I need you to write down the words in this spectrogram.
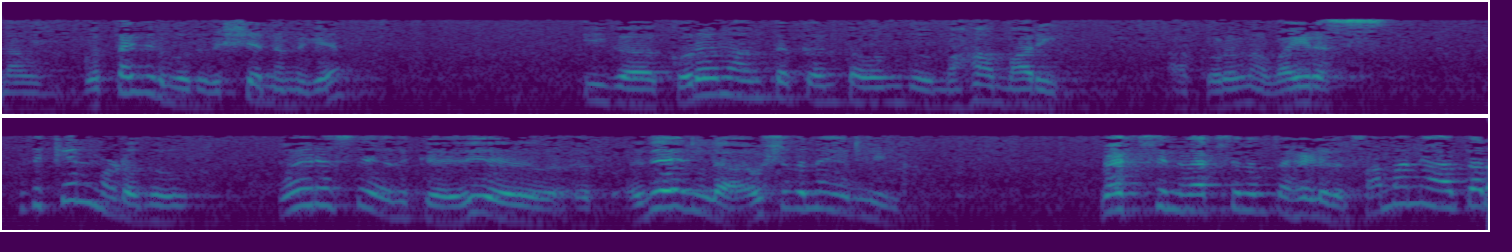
ನಾವು ಗೊತ್ತಾಗಿರ್ಬೋದು ವಿಷಯ ನಮಗೆ. ಈಗ ಕೊರೋನಾ ಅಂತಕ್ಕಂಥ ಒಂದು ಮಹಾಮಾರಿ, ಆ ಕೊರೋನಾ ವೈರಸ್ ಅದಕ್ಕೇನು ಮಾಡೋದು? ವೈರಸ್ಸೇ ಅದಕ್ಕೆ ಇದೇ- ಇಲ್ಲ, ಔಷಧನೇ ಇರಲಿಲ್ಲ. ವ್ಯಾಕ್ಸಿನ್ ವ್ಯಾಕ್ಸಿನ್ ಅಂತ ಹೇಳಿದ್ರು ಸಾಮಾನ್ಯ ಆ ಥರ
